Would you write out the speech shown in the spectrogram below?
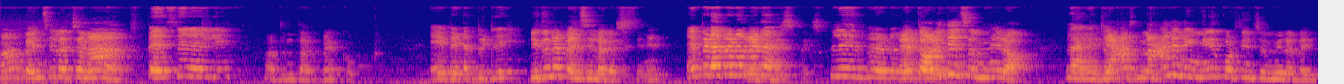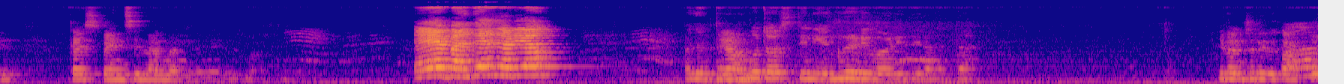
ಹಾ ಪೆನ್ಸಿಲ್ ಹಚ್ಚನಾ ಪೆನ್ಸಿಲ್ ಎಲ್ಲಿ ಅದನ್ನ ತರಬೇಕು ಏ ಬಿಡ್ರಿ ಇದನ್ನೇ ಪೆನ್ಸಿಲ್ ಹಚ್ತೀನಿ. ಏ ಬೇಡ ಬೇಡ ಬೇಡ. ಪ್ಲೀಸ್ ಬೇಡ. ಏ ತೊಳಿತೀನಿ ಸುಮ್ಮನಿರೋ ನಾನೇ ಯಾಕೆ ನಾನೇ ನಿಂಗೆ ನೀರು ಕೊಡ್ತೀನಿ ಸುಮ್ಮನಿರಲ್ಲ ಇದು ಕೈಸ್ ಪೆನ್ಸಿಲ್ ಆಗಿ ನಾನು ಇದನ್ನ ಯೂಸ್ ಮಾಡ್ತೀನಿ ಏ ಬಂದೆ ನಡಿಯೋ? ನಿಮಗೂ ತೋರಿಸ್ತೀನಿ. ಹೆಂಗ್ ರೆಡಿ ಮಾಡಿದ್ದೀರಾ ಅಂತ. ಇದೊಂಚೂರು ಇದಕ್ಕೆ ಹಾಕು.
